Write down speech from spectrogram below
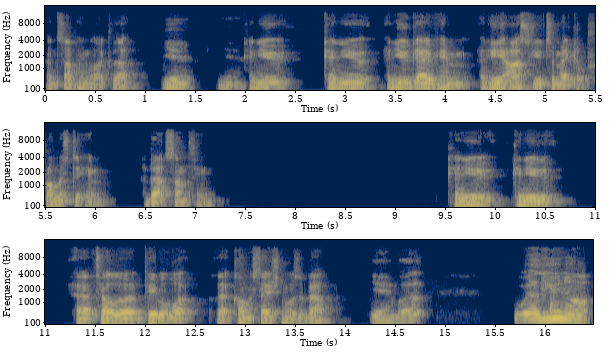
and something like that. yeah, yeah. Can you, can you, and you gave him, and he asked you to make a promise to him about something. Can you, can you uh, tell the people what that conversation was about? Yeah, well, well, you know,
